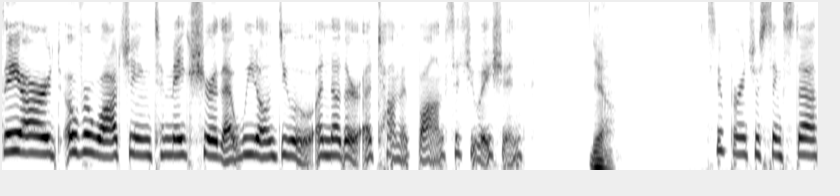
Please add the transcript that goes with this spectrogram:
they are overwatching to make sure that we don't do another atomic bomb situation. Yeah. Super interesting stuff.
